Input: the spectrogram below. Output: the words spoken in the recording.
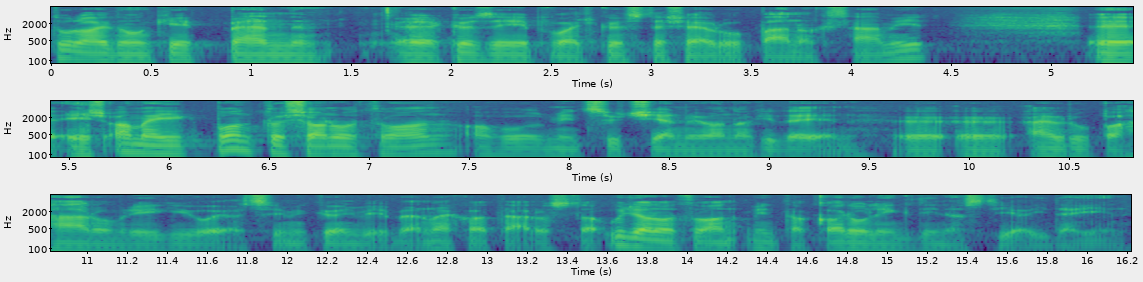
tulajdonképpen közép vagy köztes Európának számít, és amelyik pontosan ott van, ahol, mint Szücs Jenő annak idején Európa három régiója című könyvében meghatározta, ugyanott van, mint a Karoling dinasztia idején.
